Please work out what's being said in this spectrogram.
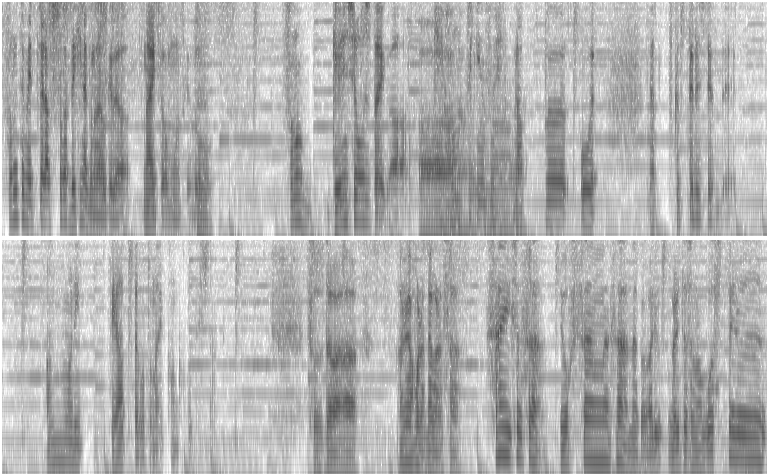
それでめっちゃラップができなくなるわけではないとは思うんですけど、うんその現象自体が基本的にそのラップをや作ってる時点であんまり出会ったことない感覚でしたね。そうだからあれはほらだからさ最初さ呂布さんがさなんか割割とそのゴスペル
